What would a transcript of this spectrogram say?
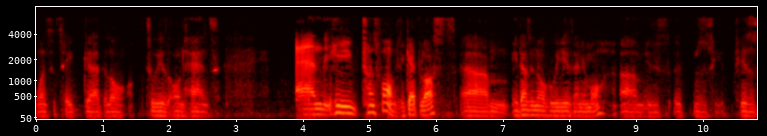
wants to take uh, the law to his own hands and he transforms. He gets lost. Um, he doesn't know who he is anymore. Um, he's, he's, he's,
